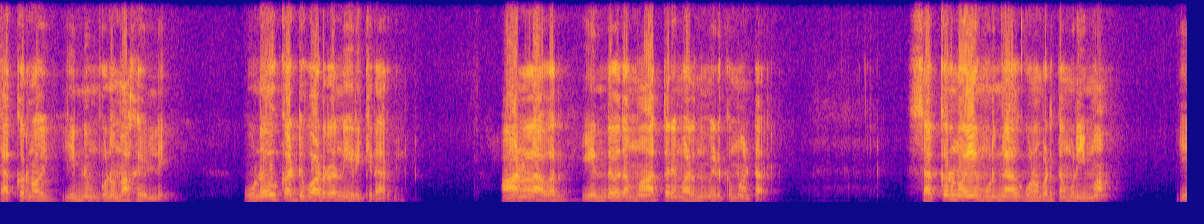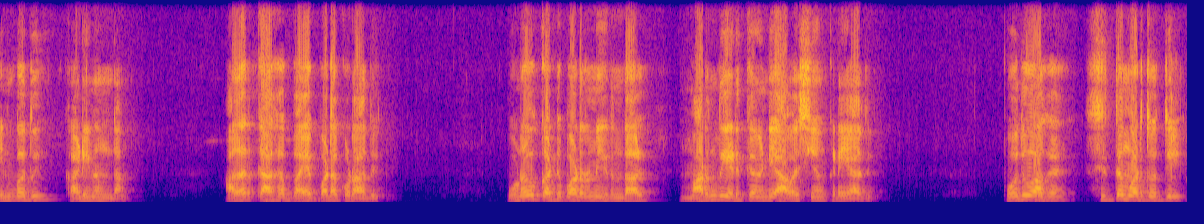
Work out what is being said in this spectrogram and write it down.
சக்கரை நோய் இன்னும் குணமாக இல்லை. உணவு கட்டுப்பாடுடன் இருக்கிறார்கள். ஆனால் அவர் எந்தவித மாத்திரை மருந்தும் எடுக்க மாட்டார். சக்கர நோயை முழுமையாக குணப்படுத்த முடியுமா? என்பது கடினம்தான். அதற்காக பயப்படக்கூடாது. உணவு கட்டுப்பாடுடன் இருந்தால் மருந்து எடுக்க வேண்டிய அவசியம் கிடையாது. பொதுவாக சித்த மருத்துவத்தில்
